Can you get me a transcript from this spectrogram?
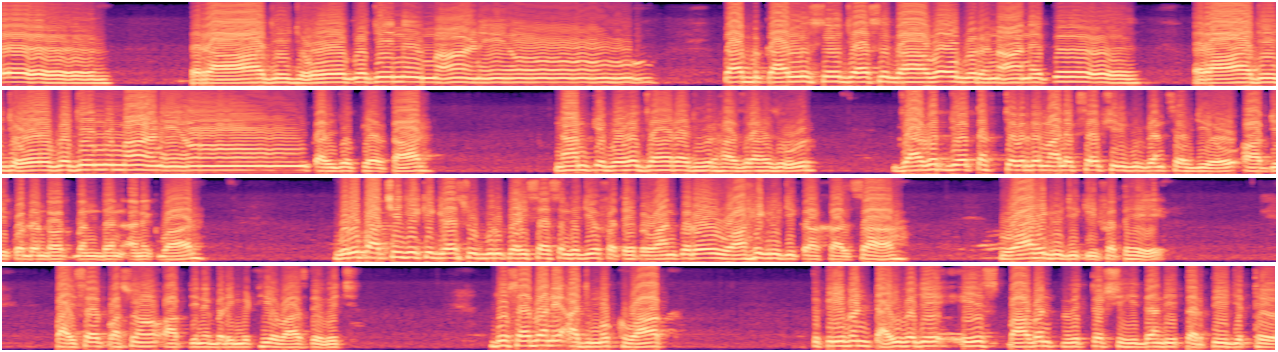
ਰਾਜ ਜੋਗ ਜਿਨ ਮਾਣਿਓ। ਕਬ ਕਲ ਸੋ ਜਸ ਗਾਵੋ ਗੁਰੂ ਨਾਨਕ, ਰਾਜ ਜੋਗ ਜਿਨ ਮਾਣਿਓ। ਕਲ ਜੋ ਕੇ ਅਵਤਾਰ, ਨਾਮ ਕੇ ਬੋਹੇ ਜਾ ਹਜੂਰ, ਹਾਜ਼ਰਾ ਹਜ਼ੂਰ। ਜਾਗਤ ਜੋ ਤਖਤ ਚਵਰ ਦੇ ਮਾਲਕ ਸਾਹਿਬ, ਸ੍ਰੀ ਗੁਰੂ ਗ੍ਰੰਥ ਸਾਹਿਬ ਜੀਓ, ਆਪ ਜੀ ਕੋ ਦੰਡੋਤ ਬੰਦਨ ਅਨੇਕ ਬਾਰ ਗੁਰੂ ਪਾਤਸ਼ਾਹ ਜੀ ਕੀ ਗ੍ਰਹਿ ਸਰੂਪ ਗੁਰੂ ਪਿਆਰੀ ਸਾਧ ਸੰਗਤ ਜੀਓ ਫਤਿਹ ਪ੍ਰਵਾਨ ਕਰੋ। ਵਾਹਿਗੁਰੂ ਜੀ ਕਾ ਖਾਲਸਾ। ਵਾਹਿਗੁਰੂ ਜੀ ਕੀ ਫਤਿਹ। ਭਾਈ ਸਾਹਿਬ, ਪਾਸੋਂ ਆਪ ਜੀ ਨੇ ਬੜੀ ਮਿੱਠੀ ਆਵਾਜ਼ ਦੇ ਵਿੱਚ ਦੋ ਸਾਹਿਬਾਂ ਨੇ ਅੱਜ ਮੁੱਖ ਵਾਕ ਤਕਰੀਬਨ 2:30 ਵਜੇ ਇਸ ਪਾਵਨ ਪਵਿੱਤਰ ਸ਼ਹੀਦਾਂ ਦੀ ਧਰਤੀ ਜਿੱਥੇ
